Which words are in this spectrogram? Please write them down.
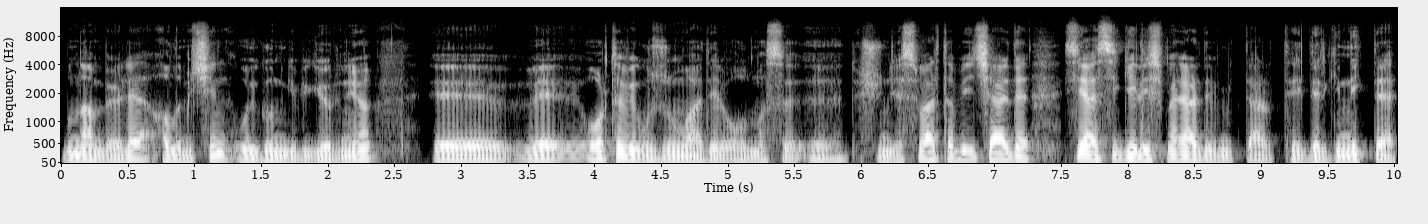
bundan böyle alım için uygun gibi görünüyor. E, ve orta ve uzun vadeli olması e, düşüncesi var. Tabii içeride siyasi gelişmeler de bir miktar tedirginlik de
